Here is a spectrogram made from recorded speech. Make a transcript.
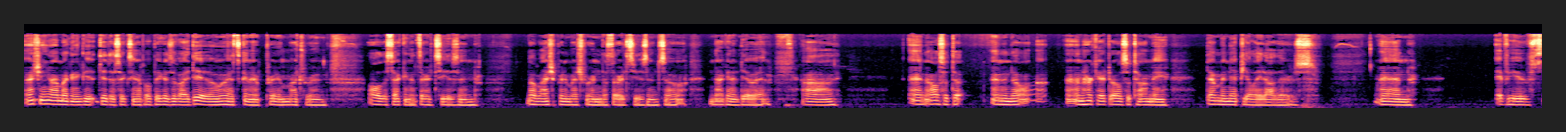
actually, you know, I'm not going to do this example because if I do, it's going to pretty much ruin all the second and third season. No, I should pretty much ruin the third season, so I'm not going to do it. Uh, and also to, and and her character also taught me don't manipulate others. And if you've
